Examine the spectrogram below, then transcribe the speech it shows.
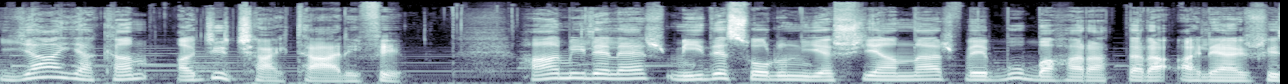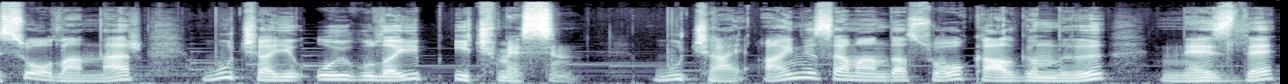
Yağ yakan acı çay tarifi Hamileler, mide sorunu yaşayanlar ve bu baharatlara alerjisi olanlar bu çayı uygulayıp içmesin. Bu çay aynı zamanda soğuk algınlığı, nezle,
